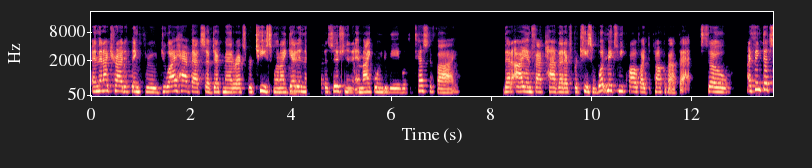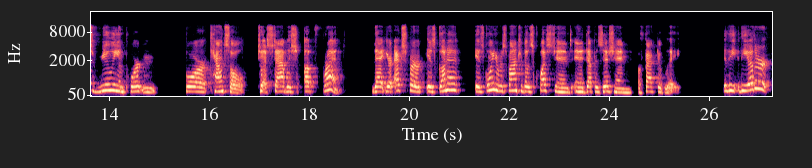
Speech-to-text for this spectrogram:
And then I try to think through do I have that subject matter expertise when I get in that position? Am I going to be able to testify that I, in fact, have that expertise? And what makes me qualified to talk about that? So I think that's really important for counsel to establish up front that your expert is going to is going to respond to those questions in a deposition effectively. The the other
